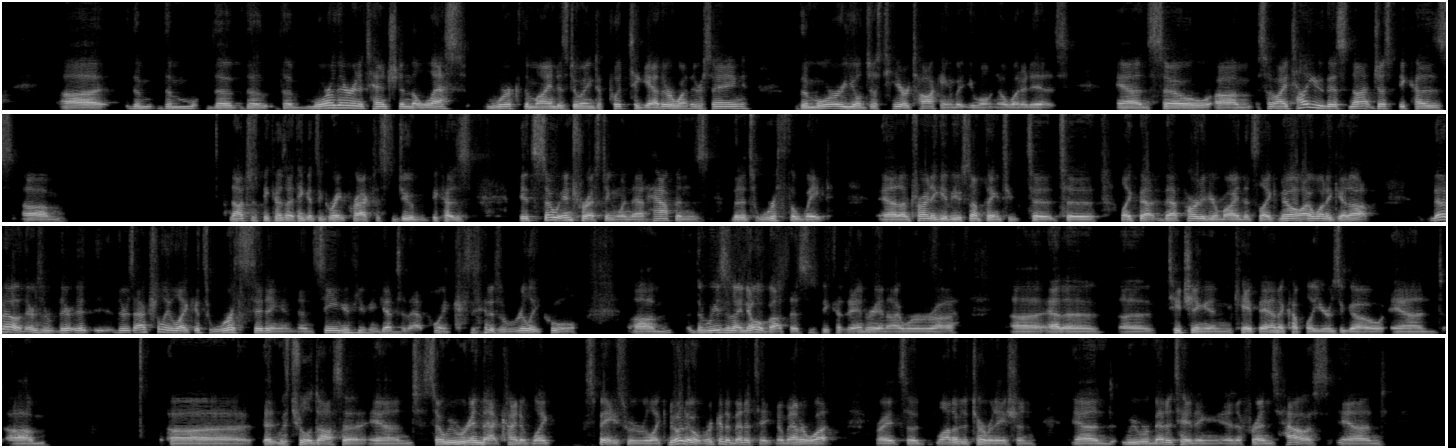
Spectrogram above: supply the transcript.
uh, the, the, the, the, the more they're in attention and the less work the mind is doing to put together what they're saying the more you'll just hear talking, but you won't know what it is. And so, um, so I tell you this not just because, um, not just because I think it's a great practice to do, but because it's so interesting when that happens that it's worth the wait. And I'm trying to give you something to, to, to like that, that part of your mind that's like, no, I want to get up. No, no, there's, there, it, there's actually like, it's worth sitting and, and seeing if you can get to that point because it is really cool. Um, the reason I know about this is because Andrea and I were uh, uh, at a, a, teaching in Cape Ann a couple of years ago, and um, uh, with Culadasa, and so we were in that kind of like space where we were like, no, no, we're going to meditate no matter what, right? So a lot of determination, and we were meditating in a friend's house, and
